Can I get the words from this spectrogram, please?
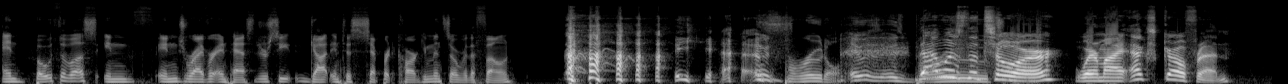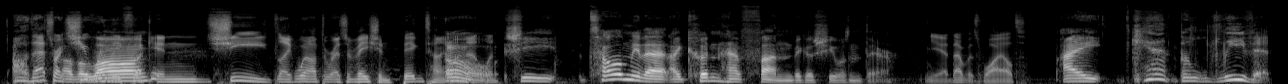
and both of us in in driver and passenger seat got into separate arguments over the phone. yeah. It was brutal. It was. It was. That was the tour where my ex girlfriend. Oh, that's right. She really long- fucking. She like went off the reservation big time on that Oh, one. she told me that I couldn't have fun because she wasn't there. Yeah, that was wild. I can't believe it.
